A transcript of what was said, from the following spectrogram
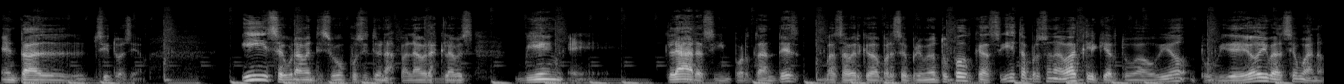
en tal situación. Y seguramente si vos pusiste unas palabras claves bien eh, claras e importantes, vas a ver que va a aparecer primero tu podcast y esta persona va a cliquear tu audio, tu video y va a decir, bueno,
